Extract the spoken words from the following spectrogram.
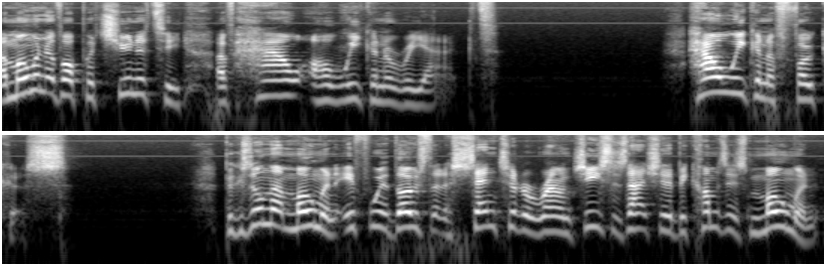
a moment of opportunity of how are we going to react? How are we going to focus? Because on that moment, if we're those that are centered around Jesus, actually there becomes this moment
